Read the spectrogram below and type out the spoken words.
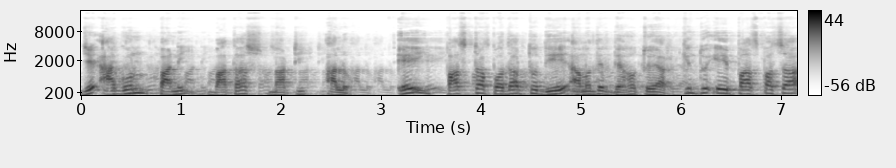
যে আগুন, পানি, বাতাস, মাটি, আলো। এই পাঁচটা পদার্থ দিয়ে আমাদের দেহ তৈয়ার। কিন্তু এই পাঁচ পাঁচা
